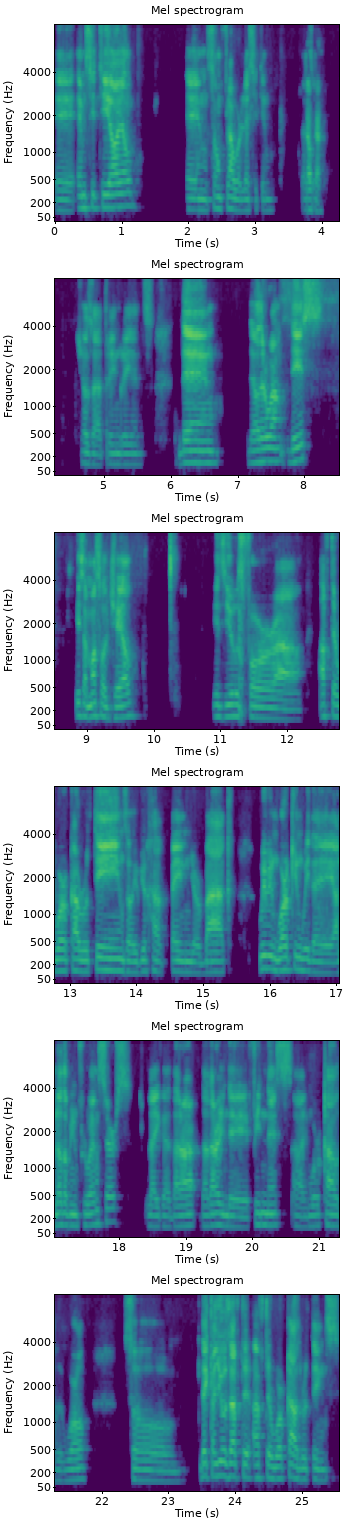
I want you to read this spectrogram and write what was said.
uh, MCT oil, and sunflower lecithin. That's okay. Just uh, three ingredients. Then the other one, this is a muscle gel. It's used for uh, after workout routines or if you have pain in your back. We've been working with a, a lot of influencers like uh, that are that are in the fitness uh, and workout world, so they can use after after workout routines,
